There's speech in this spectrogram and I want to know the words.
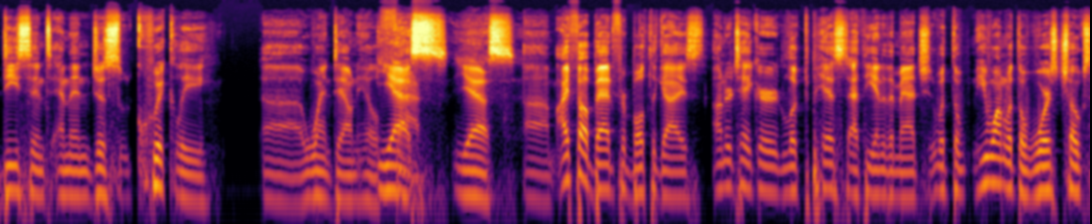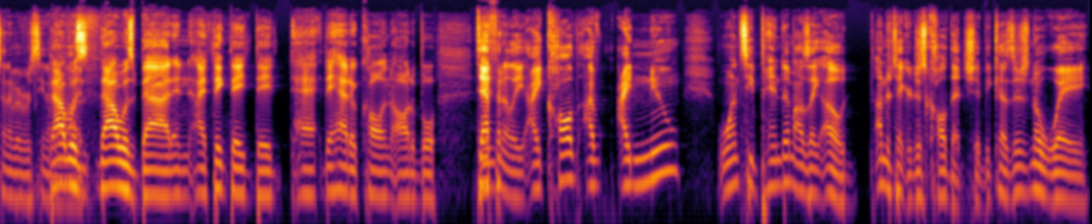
decent and then just quickly uh, went downhill. fast. yes, yes. Um, I felt bad for both the guys. Undertaker looked pissed at the end of the match. With the he won with the worst chokes I've ever seen. In That my was life. that was bad, and I think they they ha- they had to call an audible. And- definitely. I called. I I knew once he pinned him. I was like, oh, Undertaker just called that shit because there's no way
